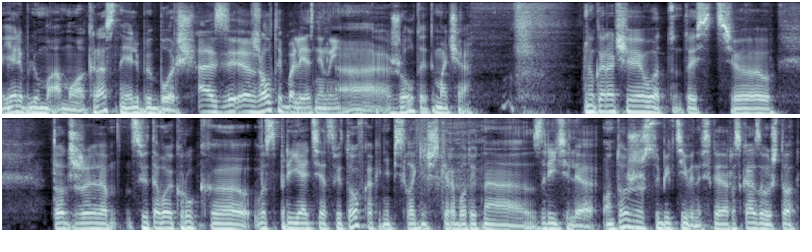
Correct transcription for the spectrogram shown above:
я люблю маму, а красный – я люблю борщ. А желтый – болезненный. А желтый – это моча. Ну, короче, вот, то есть... Тот же цветовой круг э, восприятия цветов, как они психологически работают на зрителя, он тоже субъективен. Я всегда рассказываю, что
